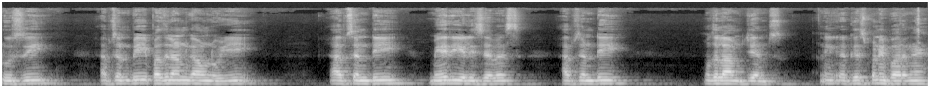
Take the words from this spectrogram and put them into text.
Lucy option B பதினான்காம் Louis. Option D Mary Elizabeth option D முதலாம் ஜேம்ஸ் நீங்கள் கெஸ் பண்ணி பாருங்கள்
